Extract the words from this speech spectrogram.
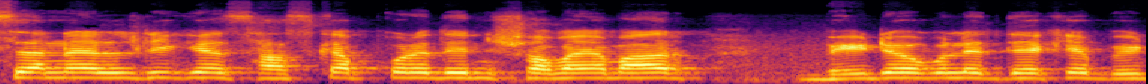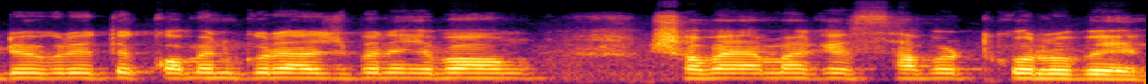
চ্যানেলটিকে সাবস্ক্রাইব করে দিন। সবাই আমার ভিডিওগুলি দেখে ভিডিওগুলিতে কমেন্ট করে আসবেন এবং সবাই আমাকে সাপোর্ট করবেন।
